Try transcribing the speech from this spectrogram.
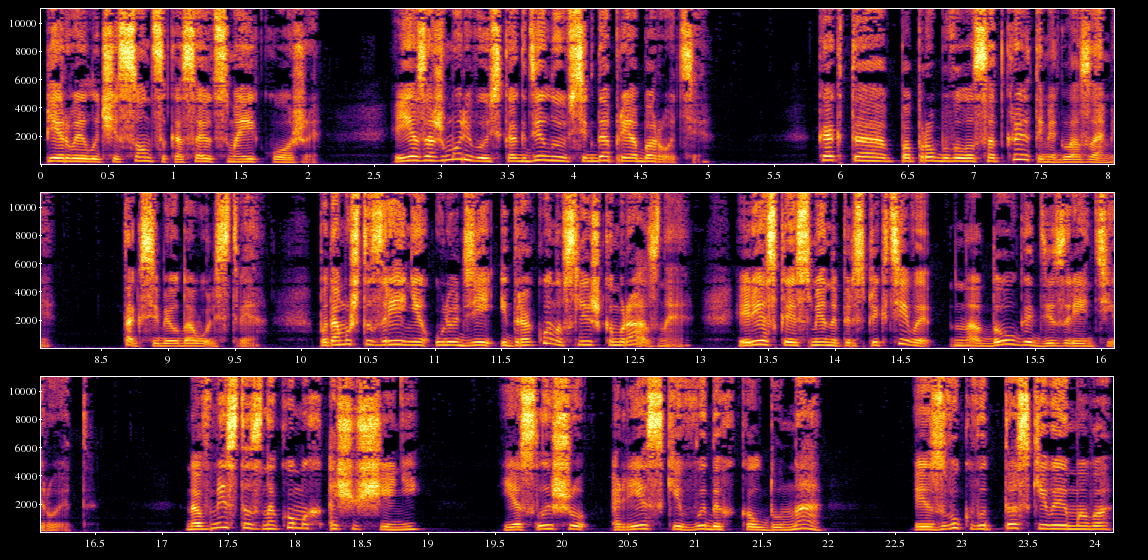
Первые лучи солнца касаются моей кожи, и я зажмуриваюсь, как делаю всегда при обороте. Как-то попробовала с открытыми глазами. Так себе удовольствие. Потому что зрение у людей и драконов слишком разное, и резкая смена перспективы надолго дезориентирует. Но вместо знакомых ощущений я слышу резкий выдох колдуна — и звук вытаскиваемого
